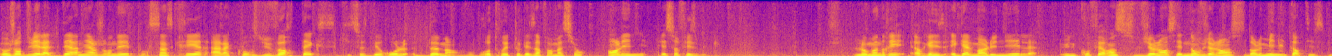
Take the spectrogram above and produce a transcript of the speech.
aujourd'hui est la dernière journée pour s'inscrire à la course du Vortex qui se déroule demain. Vous retrouvez toutes les informations en ligne et sur Facebook. L'aumônerie organise également à l'UNIL une conférence violence et non-violence dans le militantisme.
